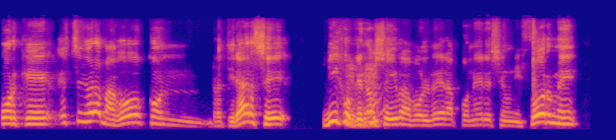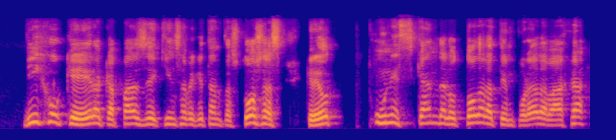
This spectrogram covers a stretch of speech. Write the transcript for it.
Porque este señor amagó con retirarse, dijo que no se iba a volver a poner ese uniforme, dijo que era capaz de quién sabe qué tantas cosas, creó un escándalo toda la temporada baja,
